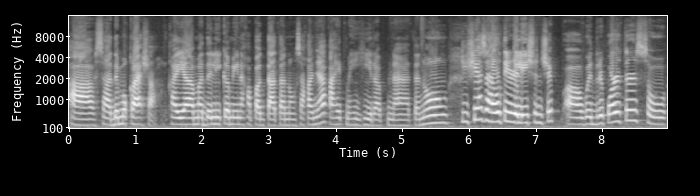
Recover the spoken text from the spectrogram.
uh, sa demokrasya. Kaya madali kaming nakapagtatanong sa kanya kahit mahihirap na tanong. She has a healthy relationship uh, with reporters so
